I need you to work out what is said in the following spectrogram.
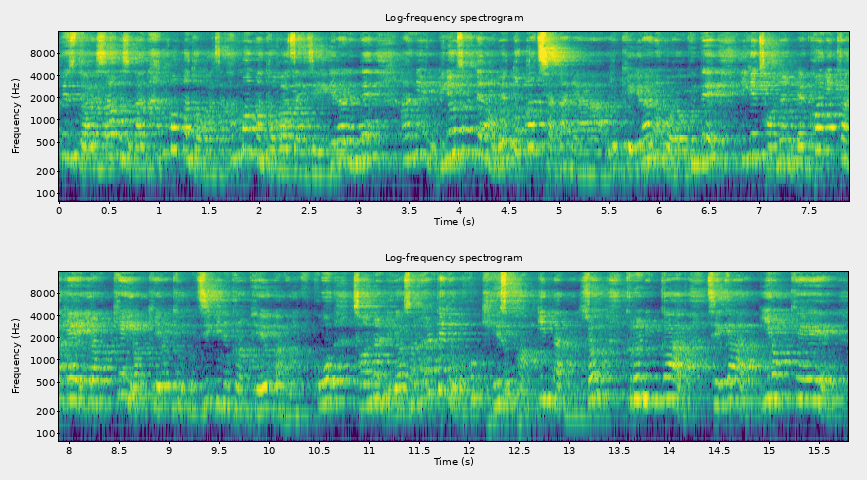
그래서 나 싸우면서 난 한 번만 더 가자, 한 번만 더 가자 이제 얘기를 하는데 아니 리허설 때랑 왜 똑같이 안 하냐 이렇게 얘기를 하는 거예요. 근데 이게 저는 메커닉하게 이렇게 이렇게 이렇게 움직이는 그런 배우가 아니고 저는 리허설 할 때도 그렇고 계속 바뀐단 말이죠. 그러니까 제가 이렇게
